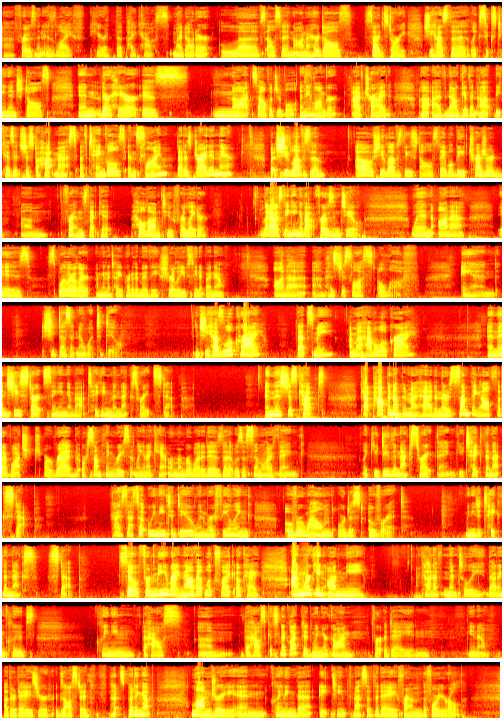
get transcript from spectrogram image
Uh, Frozen is life here at the Pike House. My daughter loves Elsa and Anna, her dolls. Side story. She has the like 16 inch dolls, and their hair is not salvageable any longer. I've tried. Uh, I've now given up because it's just a hot mess of tangles and slime that is dried in there. But she loves them. Oh, she loves these dolls. They will be treasured um, friends that get held on to for later. But I was thinking about Frozen 2 when Anna is, spoiler alert, I'm going to tell you part of the movie. Surely you've seen it by now. Anna um, has just lost Olaf and she doesn't know what to do. And she has a little cry. That's me. I'm going to have a little cry. And then she starts singing about taking the next right step. And this just kept kept popping up in my head. And there's something else that I've watched or read or something recently, and I can't remember what it is, that it was a similar thing. Like you do the next right thing, you take the next step. Guys, that's what we need to do when we're feeling overwhelmed or just over it. We need to take the next step. So for me right now, that looks like okay, I'm working on me kind of mentally. That includes cleaning the house, um, the house gets neglected when you're gone for a day and you know other days you're exhausted. That's putting up laundry and cleaning the 18th mess of the day from the four year old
